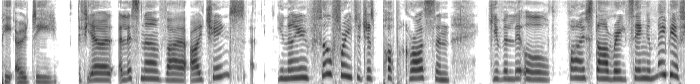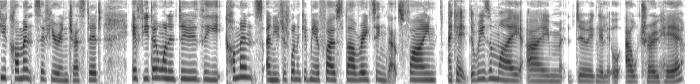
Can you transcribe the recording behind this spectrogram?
P O D. If you're a listener via iTunes, you know, feel free to just pop across and give a little five star rating and maybe a few comments if you're interested. If you don't want to do the comments and you just want to give me a five star rating, that's fine. Okay, the reason why I'm doing a little outro here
